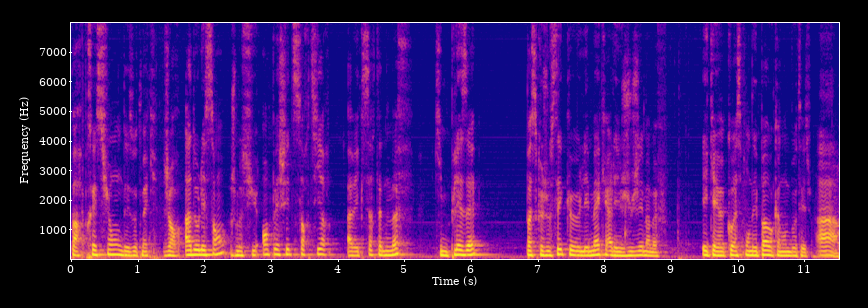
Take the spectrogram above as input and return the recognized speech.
par pression des autres mecs? Genre, adolescent, je me suis empêché de sortir avec certaines meufs qui me plaisaient parce que je sais que les mecs allaient juger ma meuf et qu'elle correspondait pas au canon de beauté. tu vois. Ah,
